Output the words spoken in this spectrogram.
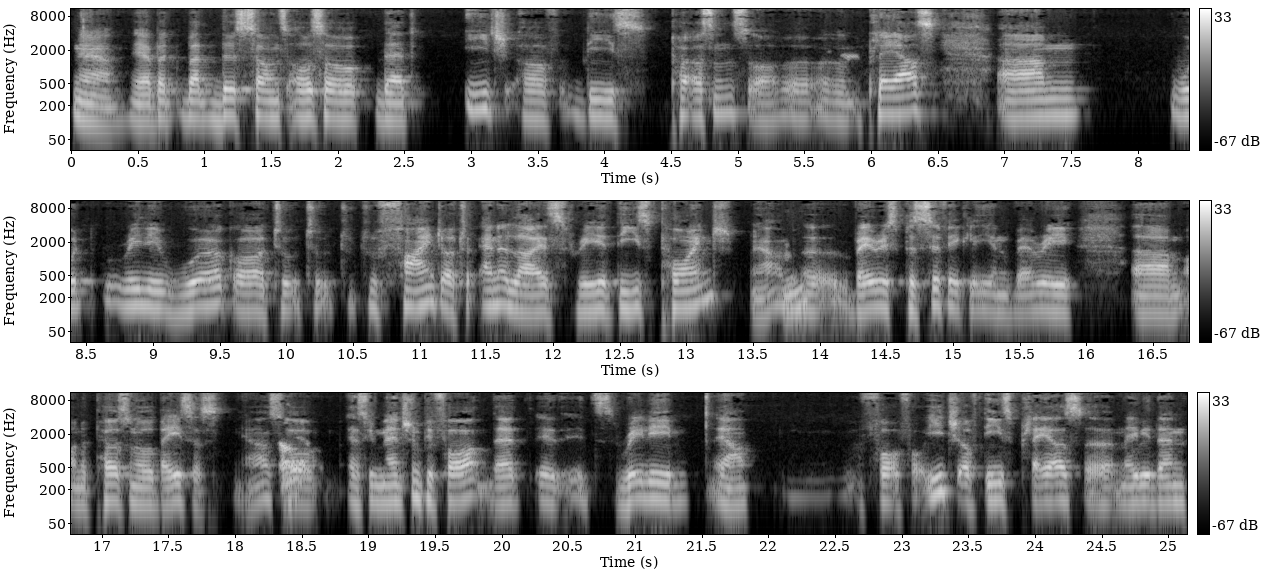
Yeah, yeah, but but this sounds also that each of these persons or uh, uh, players um, would really work or to, to, to, find or to analyze really these points yeah, mm -hmm. uh, very specifically and very um, on a personal basis. Yeah. So oh. as you mentioned before, that it, it's really, yeah, for, for each of these players, uh, maybe then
